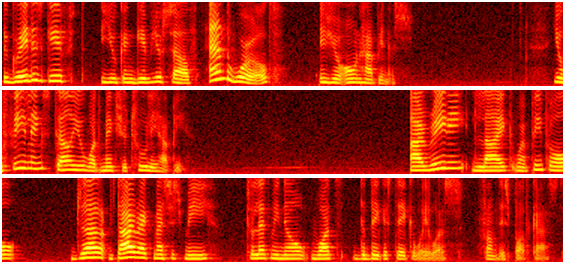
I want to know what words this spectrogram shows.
the greatest gift you can give yourself and the world is your own happiness. Your feelings tell you what makes you truly happy. I really like when people di- direct message me to let me know what the biggest takeaway was from this podcast.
